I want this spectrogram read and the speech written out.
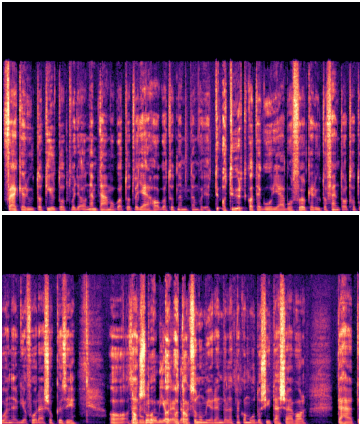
felkerült a tiltott, vagy a nem támogatott, vagy elhallgatott, nem tudom, hogy a tűrt kategóriából fölkerült a fenntartható energiaforrások közé. A, az taxonómia Európa, a, a taxonómia rendeletnek a módosításával. Tehát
